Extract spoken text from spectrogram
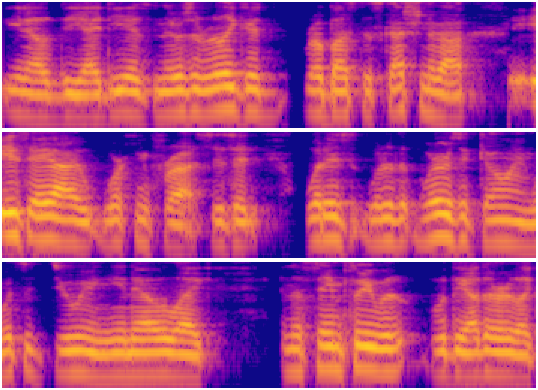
you know the ideas, and there was a really good robust discussion about is AI working for us? Is it what is what are the, where is it going? What's it doing? You know, like and the same three with with the other like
